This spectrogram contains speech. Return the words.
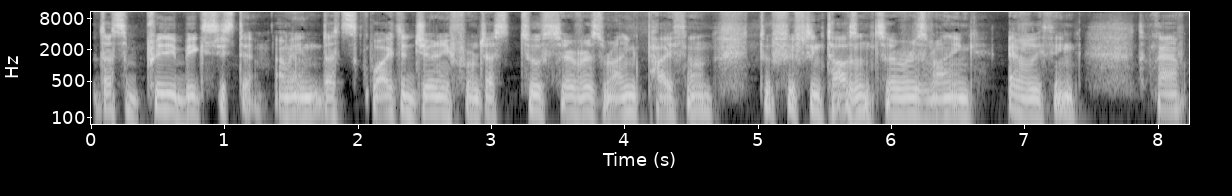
that's a pretty big system. I yeah. mean, that's quite a journey from just two servers running Python to 15,000 servers running everything. So kind of,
